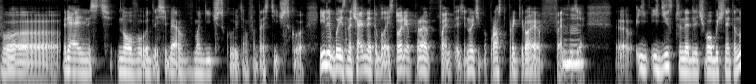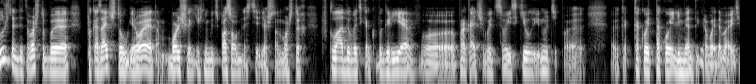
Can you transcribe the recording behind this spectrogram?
в реальность новую для себя, в магическую там фантастическую. Или бы изначально это была история про фэнтези, ну, типа просто про героев фэнтези. Э, и- Единственное, для чего обычно это нужно, для того, чтобы показать, что у героя там больше каких-нибудь способностей, или что он может их вкладывать, как в игре, в, прокачивать свои скиллы, ну, типа, э, как- какой-то такой элемент игровой добавить.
